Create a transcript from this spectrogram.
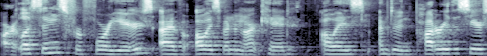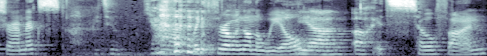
art lessons for four years. I've always been an art kid. Always. I'm doing pottery this year, ceramics. Me too. Yeah, like throwing on the wheel. Yeah. Oh, it's so fun.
